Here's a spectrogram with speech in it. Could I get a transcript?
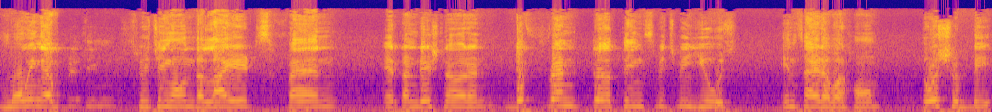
moving everything, switching on the lights, fan, air conditioner and different uh, things which we use inside our home, those should be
